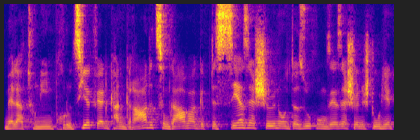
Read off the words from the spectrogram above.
Melatonin produziert werden kann. Gerade zum GABA gibt es sehr, sehr schöne Untersuchungen, sehr, sehr schöne Studien,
